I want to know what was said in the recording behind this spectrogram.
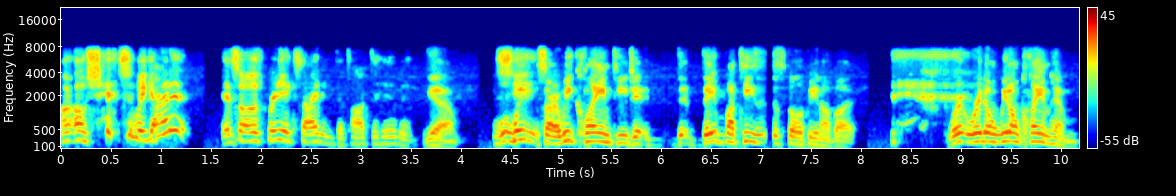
Oh, oh shit, so we got it. And so it was pretty exciting to talk to him and Yeah. We, See- we- sorry, we claim TJ. Dave Bautista is Filipino, but we're, we don't we don't claim him.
